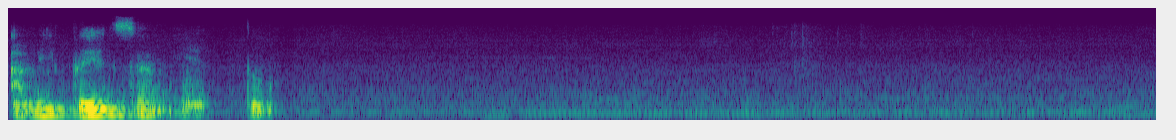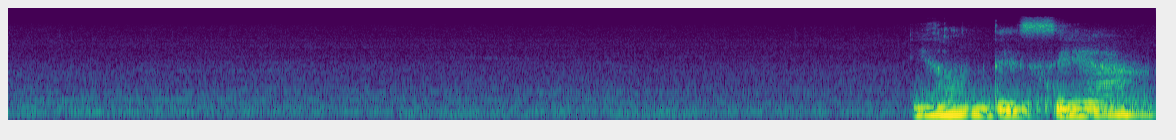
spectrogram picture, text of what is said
a mi pensamiento. Y donde sea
